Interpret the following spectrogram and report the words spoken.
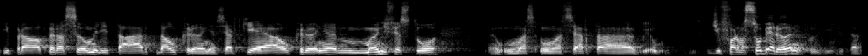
e para a operação militar da Ucrânia, certo? Que é a Ucrânia manifestou uma, uma certa de forma soberana, inclusive, tá?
